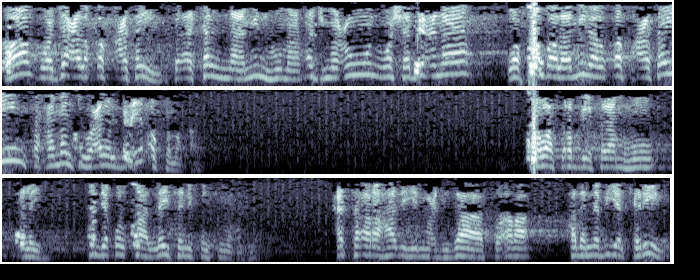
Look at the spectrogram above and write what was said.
قال وجعل قطعتين فأكلنا منهما أجمعون وشبعنا وفضل من القطعتين فحملته على البعير أو كما قال. صلوات ربي وسلامه عليه. قد يقول قال ليتني كنت معه حتى أرى هذه المعجزات وأرى هذا النبي الكريم.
